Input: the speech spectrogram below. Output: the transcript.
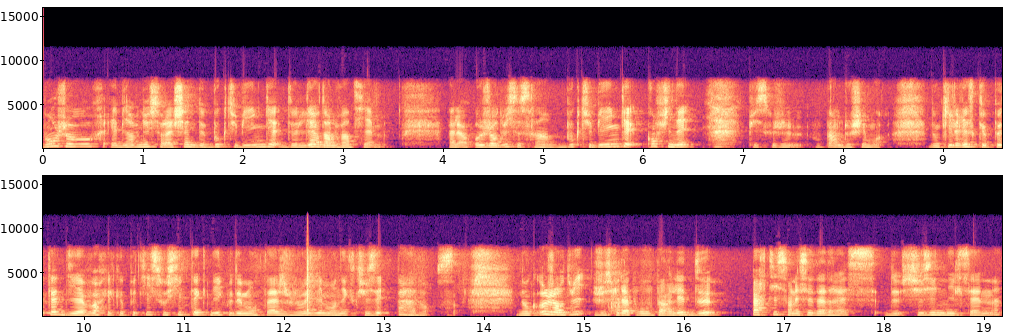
Bonjour et bienvenue sur la chaîne de Booktubing de Lire dans le 20e. Alors aujourd'hui ce sera un Booktubing confiné puisque je vous parle de chez moi. Donc il risque peut-être d'y avoir quelques petits soucis techniques ou de montage, veuillez m'en excuser par avance. Donc aujourd'hui je suis là pour vous parler de Partie sans laisser d'adresse de Suzine Nielsen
